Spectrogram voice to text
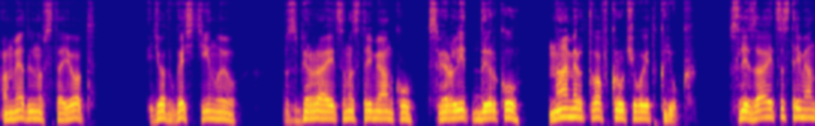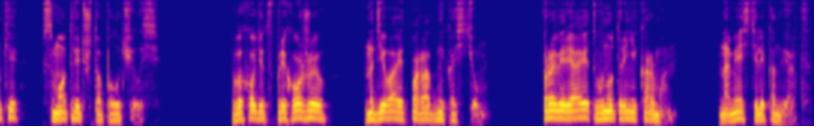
Он медленно встает, идет в гостиную, взбирается на стремянку, сверлит дырку, намертво вкручивает крюк, слезает со стремянки, смотрит, что получилось. Выходит в прихожую, надевает парадный костюм, проверяет внутренний карман на месте ли конверт.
